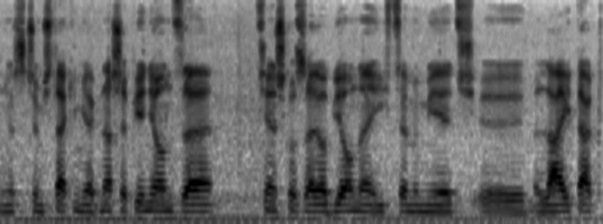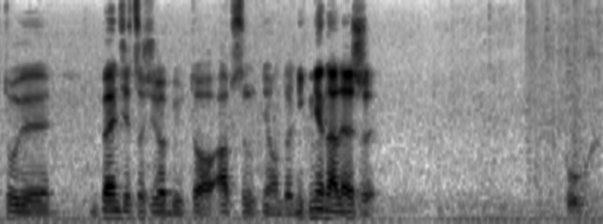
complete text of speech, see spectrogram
mm, z czymś takim jak nasze pieniądze ciężko zarobione i chcemy mieć y, lighta, który będzie coś robił, to absolutnie on do nich nie należy. Uch.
